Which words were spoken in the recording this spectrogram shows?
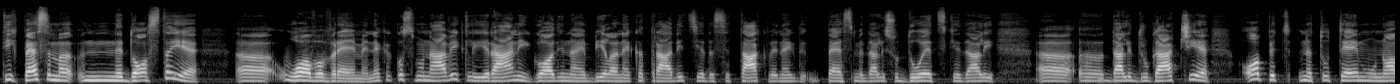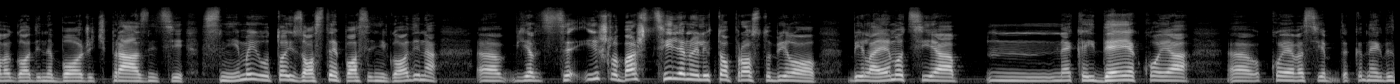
tih pesama nedostaje uh, u ovo vreme. Nekako smo navikli i ranih godina je bila neka tradicija da se takve negde pesme, da li su duetske, da li, uh, uh, da li drugačije, opet na tu temu Nova godina, Božić, praznici snimaju, to izostaje poslednjih godina. Uh, je li se išlo baš ciljano ili to prosto bilo, bila emocija, m, neka ideja koja, uh, koja vas je negde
